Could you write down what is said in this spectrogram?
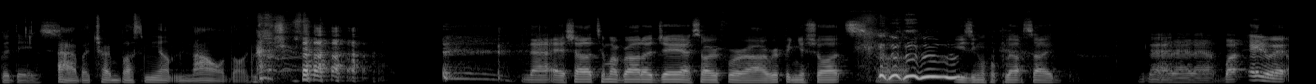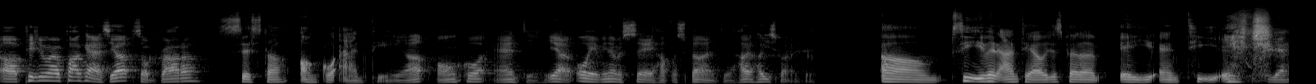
good days. Ah, but try bust me up now, dog. Nah, hey, shout out to my brother Jay. I'm sorry for uh, ripping your shorts, uh, using them for play outside. Nah, nah, nah. But anyway, uh, Pidgin World Podcast. Yup. So brother. Sister, uncle, auntie. Yup. Uncle, auntie. Yeah. Oh, yeah. We never say how to spell auntie. How how you spell auntie? Um, see, even auntie, I would just spell them A U N T E H. Yeah,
